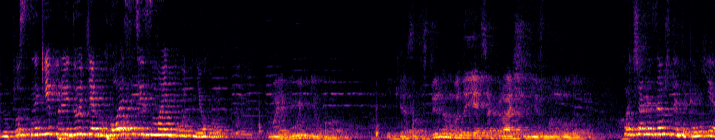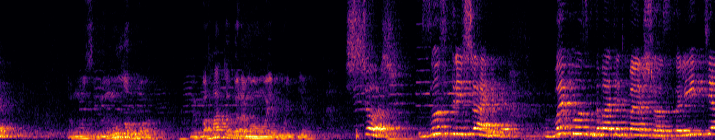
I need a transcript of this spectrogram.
випускники прийдуть як гості з майбутнього. Майбутнього, яке завжди нам видається краще, ніж минуле. Хоча не завжди таким є. Тому з минулого ми багато беремо в майбутнє. Що ж, зустрічайте! Випуск 21 століття,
